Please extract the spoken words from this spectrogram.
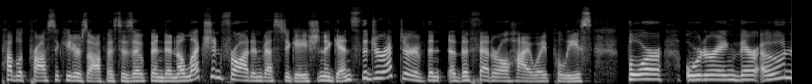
public prosecutor's office has opened an election fraud investigation against the director of the the federal highway police for ordering their own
